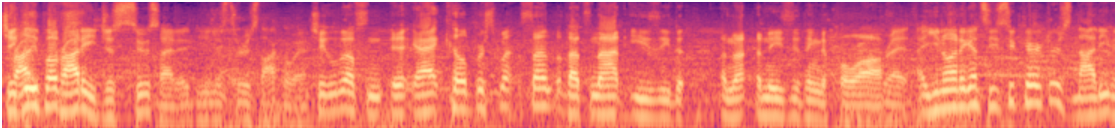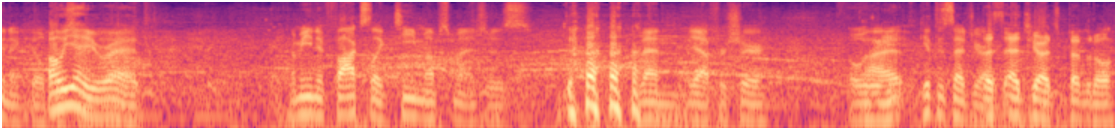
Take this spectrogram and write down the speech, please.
Jigglypuff. Kradi just suicided. He just threw his stock away. Jigglypuff's n- at kill percent, but that's not easy. To, uh, an easy thing to pull off. Right. Uh, you know what? Against these two characters, not even a kill. Oh yeah, you're right. I mean, if Fox like team up smashes, then yeah, for sure. Oh, get, this edge guard. This edge guard's pivotal.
